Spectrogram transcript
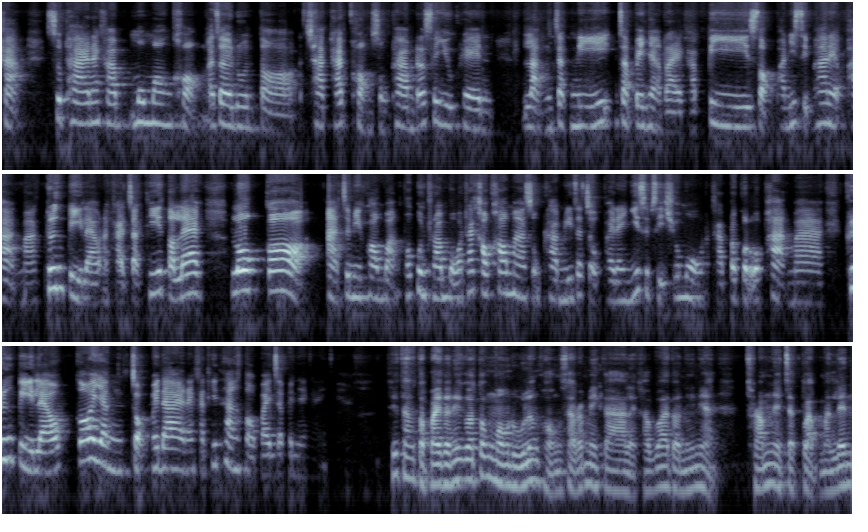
ค่ะ สุดท้ายนะครับมุมมองของอาจารย์ดูลต่อฉากทัศน์ของสงครามรัสเซียยูเครน หลังจากนี้จะเป็นอย่างไรครับปี 2025 เนี่ยผ่านมาครึ่งปีแล้วนะคะ จากที่ตอนแรกโลกก็อาจจะมีความหวังเพราะคุณทรัมป์บอกว่าถ้าเขาเข้ามาสงครามนี้จะจบภายใน 24 ชั่วโมงนะคะ ปรากฏว่าผ่านมาครึ่งปีแล้วก็ยังจบไม่ได้นะคะที่ทางต่อไปจะเป็นยังไงที่ทางต่อไปตอนนี้ก็ต้องมองดูเรื่องของสหรัฐอเมริกาเลยครับว่าตอนนี้เนี่ยทรัมป์เนี่ยจะกลับมาเล่น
